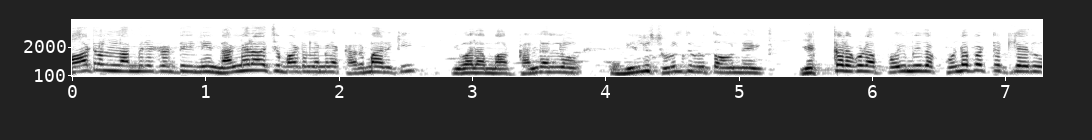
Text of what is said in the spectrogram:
మాటలు నమ్మినటువంటి నీ నంగనాచి మాటలు నమ్మిన కర్మానికి ఇవాళ మా కళ్ళల్లో నీళ్ళు సుడులు తిరుగుతూ ఉన్నాయి. ఎక్కడ కూడా పొయ్యి మీద కుండ పెట్టట్లేదు.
